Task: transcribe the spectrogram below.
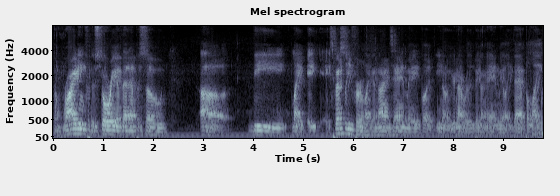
the writing for the story of that episode. Uh, the like, especially for like a '90s anime, but you know you're not really big on anime like that. But like,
